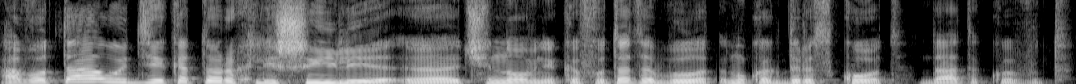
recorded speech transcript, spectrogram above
а вот Audi, которых лишили э, чиновников, вот это было, ну, как дресс-код, да, такой вот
